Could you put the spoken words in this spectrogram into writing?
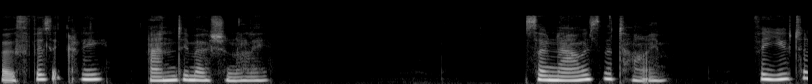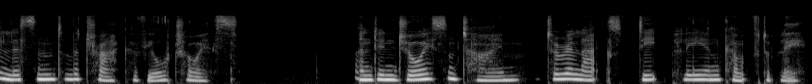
both physically and emotionally. So now is the time for you to listen to the track of your choice and enjoy some time to relax deeply and comfortably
